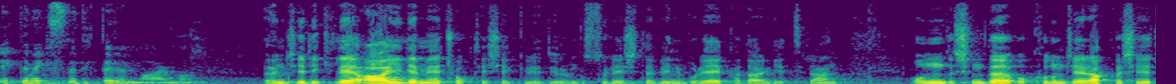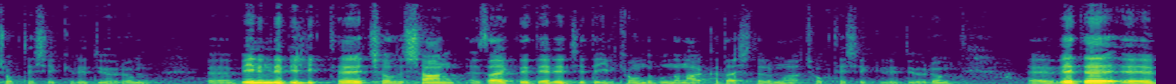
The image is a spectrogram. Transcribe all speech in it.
Eklemek istediklerin var mı? Öncelikle aileme çok teşekkür ediyorum bu süreçte beni buraya kadar getiren. Onun dışında okulum Cerrahpaşa'ya çok teşekkür ediyorum. Ee, Benimle birlikte çalışan, özellikle derecede ilk onda bulunan arkadaşlarıma çok teşekkür ediyorum. Ee, Ve de e,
